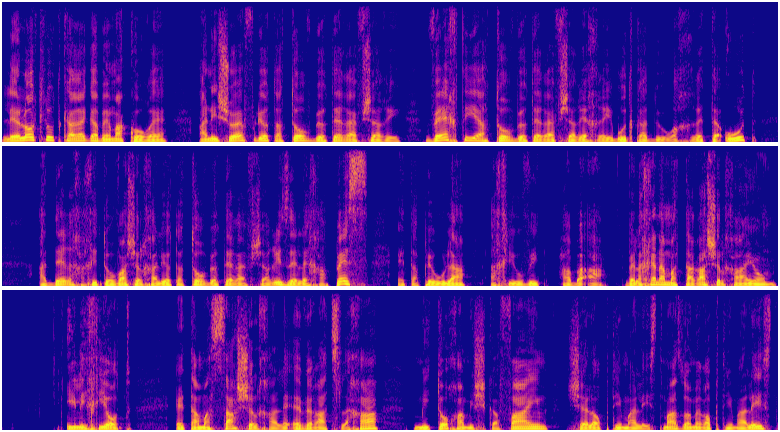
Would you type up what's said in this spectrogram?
ללא תלות כרגע במה קורה, אני שואף להיות הטוב ביותר האפשרי. ואיך תהיה הטוב ביותר האפשרי אחרי עיבוד כדור, אחרי טעות? הדרך הכי טובה שלך להיות הטוב ביותר האפשרי זה לחפש את הפעולה החיובית הבאה. ולכן המטרה שלך היום היא לחיות את המסע שלך לעבר ההצלחה מתוך המשקפיים של האופטימליסט. מה זה אומר אופטימליסט?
